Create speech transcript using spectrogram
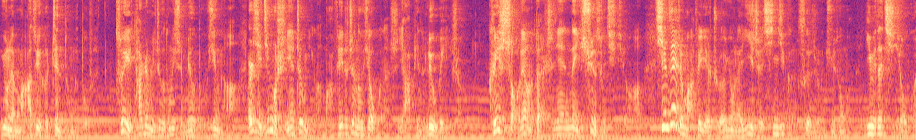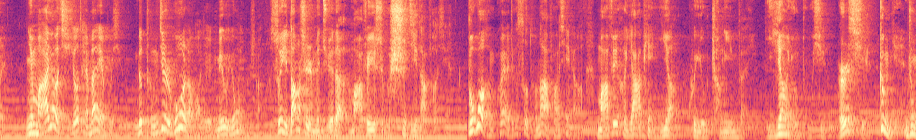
用来麻醉和镇痛的部分，所以他认为这个东西是没有毒性的啊。而且经过实验证明啊，吗啡的镇痛效果呢是鸦片的六倍以上，可以少量的短时间内迅速起效啊。现在这吗啡也主要用来抑制心肌梗塞这种剧痛啊，因为它起效快。你麻药起效太慢也不行，你都疼劲儿过了话就没有用了，是吧？所以当时人们觉得吗啡是个世纪大发现。不过很快，这个瑟图纳发现啊，吗啡和鸦片一样会有成瘾反应，一样有毒性，而且更严重。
